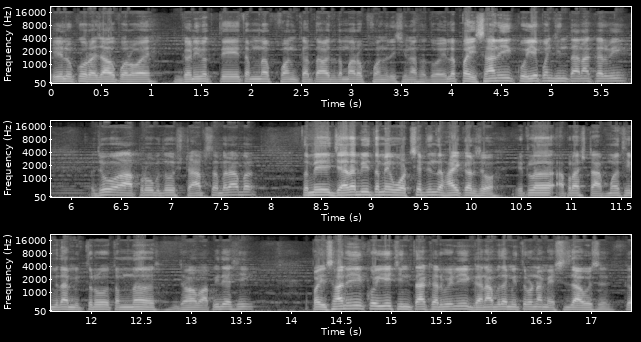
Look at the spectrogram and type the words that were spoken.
એ લોકો રજા ઉપર હોય. ઘણી વખતે તમને ફોન કરતા હોય તો તમારો ફોન રિસીવ ના થતો હોય. એટલે પૈસાની કોઈએ પણ ચિંતા ના કરવી. જો આપણો બધો સ્ટાફ છે, બરાબર? તમે જ્યારે બી તમે વોટ્સએપની અંદર હાઈ કરજો, એટલે આપણા સ્ટાફમાંથી બધા મિત્રો તમને જવાબ આપી દે છે. પૈસાની કોઈએ ચિંતા કરવી નહીં. ઘણા બધા મિત્રોના મેસેજ આવે છે કે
